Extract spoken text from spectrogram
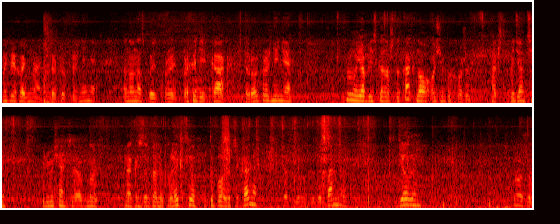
Мы переходим на четвертое упражнение. Оно у нас будет про- проходить как второе упражнение. Ну, я бы не сказал, что как, но очень похоже. Так что пойдемте, перемещаемся вновь на горизонтальную проекцию. Это было вертикально, сейчас идем на горизонтальную. Делаем тоже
